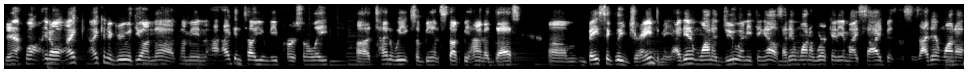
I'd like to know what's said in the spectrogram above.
Yeah, well, you know, I I can agree with you on that. I mean, I, I can tell you, me personally, uh, ten weeks of being stuck behind a desk, um, basically drained me. I didn't want to do anything else. I didn't want to work any of my side businesses. I didn't want to,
